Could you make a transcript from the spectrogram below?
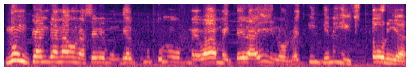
Nunca han ganado una serie mundial. ¿Cómo tú no me vas a meter ahí? Los Redskins tienen historia.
